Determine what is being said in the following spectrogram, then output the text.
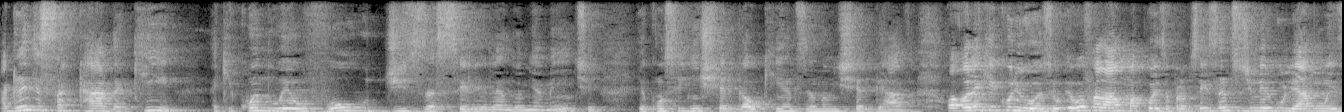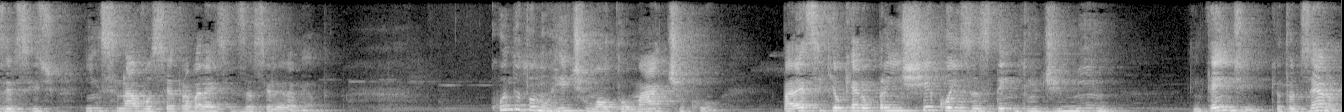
A grande sacada aqui é que quando eu vou desacelerando a minha mente, eu consigo enxergar o que antes eu não enxergava. Olha que curioso, eu vou falar uma coisa para vocês antes de mergulhar num exercício e ensinar você a trabalhar esse desaceleramento. Quando eu estou num ritmo automático, parece que eu quero preencher coisas dentro de mim. Entende o que eu estou dizendo?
